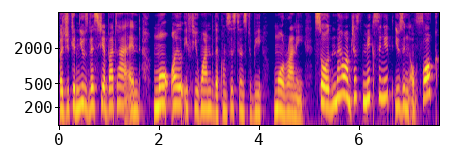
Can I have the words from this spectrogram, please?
but you can use less shea butter and more oil if you want the consistency to be more runny. So now I'm just mixing it using a fork.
